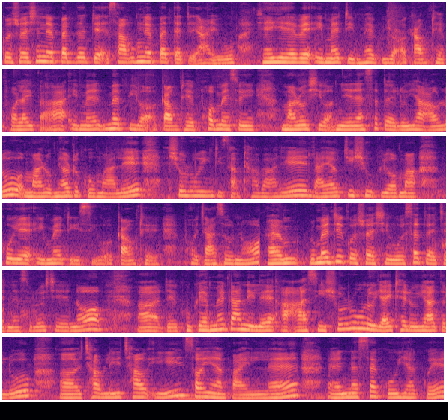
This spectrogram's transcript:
construction နဲ့ပတ်သက်တဲ့အစာအုပ်နဲ့ပတ်သက်တဲ့အားတွေကိုရဲရဲပဲအိမ်မက်တီမှတ်ပြီးတော့အကောင့်ထဲဖော်လိုက်ပါအိမ်မက်မှတ်ပြီးတော့အကောင့်ထဲဖော်မယ်ဆိုရင်အမတို့ရှိတော့အမြဲတမ်းဆက်သွယ်လို့ရအောင်လို့အမတို့မြောက်တကုံမှာလည်း showroom တိစောက်ထားပါတယ်လာရောက်ကြည့်ရှုပြီးတော့မှကိုယ့်ရဲ့အိမ်မက်တီစီကိုအကောင့်ထဲဖော်ကြစို့နော် romantic construction ကိုဆက်သွယ်ခြင်းနဲ့ဆိုလို့ရှိရင်တော့အာဒီ Google Map ကနေလည်း RRC showroom လို့ရိုက်ထည့်လို့ရတယ်လို့အာ646 A စောရံပိုင်လန်အဲ29ရက်ကွယ်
